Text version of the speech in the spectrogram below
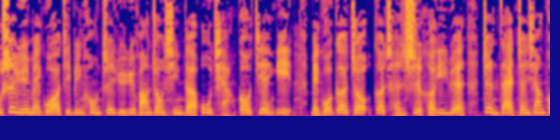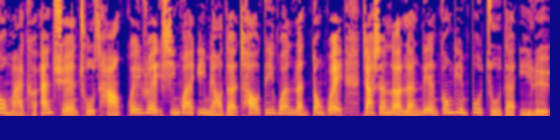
无视于美国疾病控制与预防中心的误抢购建议，美国各州、各城市和医院正在争相购买可安全储藏辉瑞新冠疫苗的超低温冷冻柜，加深了冷链供应不足的疑虑。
